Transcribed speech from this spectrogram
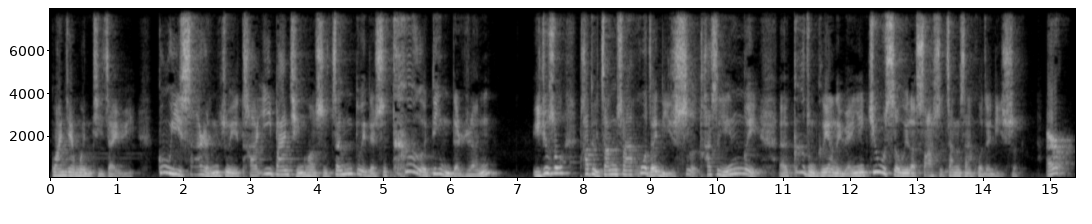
关键问题在于，故意杀人罪，它一般情况是针对的是特定的人。也就是说，他对张三或者李四，他是因为呃各种各样的原因，就是为了杀死张三或者李四，而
